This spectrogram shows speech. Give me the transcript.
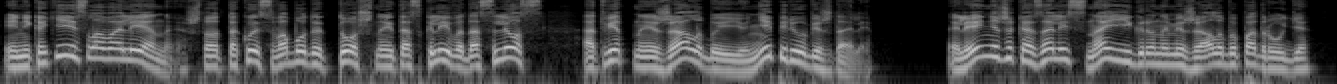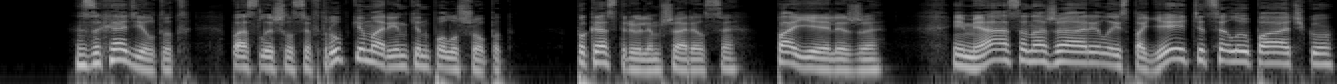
И никакие слова Лены, что от такой свободы тошно и тоскливо до слез, ответные жалобы ее не переубеждали. Лене же казались наигранными жалобы подруги. «Заходил тут», — послышался в трубке Маринкин полушепот. По кастрюлям шарился. Поели же. И мясо нажарила, и спагетти целую пачку.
